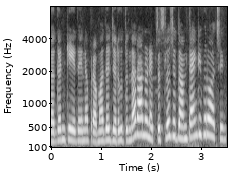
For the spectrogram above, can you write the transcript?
గగన్కి ఏదైనా ప్రమాదం జరుగుతుందా? రాను నెప్సెస్లో చూద్దాం. థ్యాంక్ యూ ఫర్ వాచింగ్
